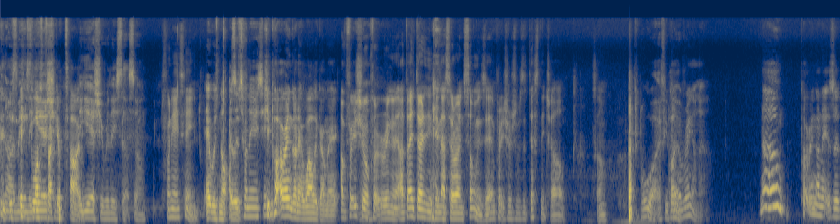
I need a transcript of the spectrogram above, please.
No, I It's- mean it's the lost year track she- of time. The year she released that song. 2018. It was not. It Was it was. 2018? She put a ring on it a while ago, mate. I'm pretty sure I put a ring on it. I don't, don't even think that's her own song, is it? I'm pretty sure she was a Destiny Child song. What if you put a Pun. ring on it? No, put a ring on it as a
